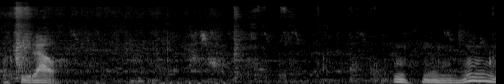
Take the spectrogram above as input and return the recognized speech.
ผักชีเหล้าอืม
